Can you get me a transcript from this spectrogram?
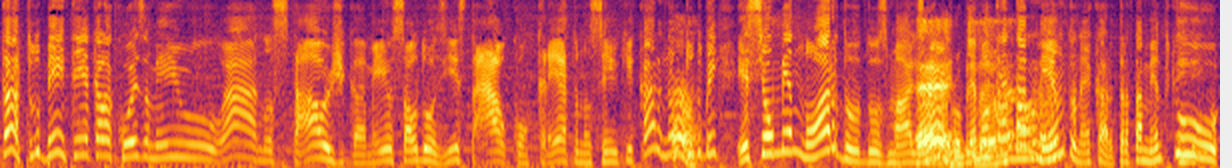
Tá, tudo bem, tem aquela coisa meio ah, nostálgica, meio saudosista, ah, o concreto, não sei o que. Cara, não, tudo bem. Esse é o menor do, dos males. É, o problema é o é tratamento, menor, né? né, cara? O tratamento que o,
